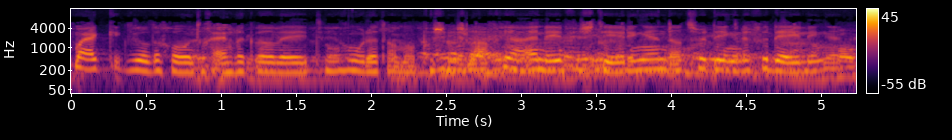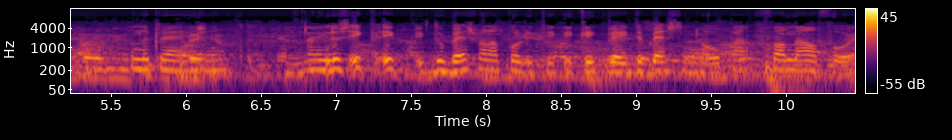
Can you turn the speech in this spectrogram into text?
Maar ik, ik wilde gewoon toch eigenlijk wel weten hoe dat allemaal precies lag. Ja, en de investeringen en dat soort dingen, de verdelingen van de prijzen. Dus ik, ik, doe best wel aan politiek. Ik, ik weet er best een hoop van al voor.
